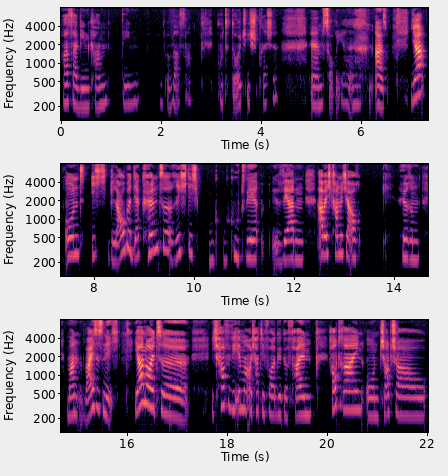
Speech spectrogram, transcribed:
Wasser gehen kann. Den Wasser. Gut Deutsch, ich spreche. Ähm, sorry. Also, ja, und ich glaube, der könnte richtig gut wer werden. Aber ich kann mich ja auch hören. Man weiß es nicht. Ja, Leute. Ich hoffe wie immer, euch hat die Folge gefallen. Haut rein und ciao, ciao.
